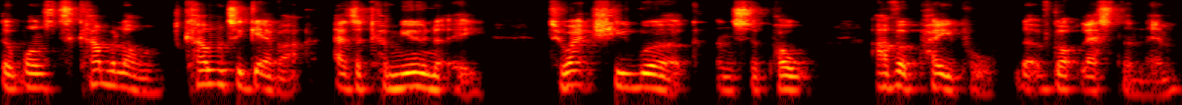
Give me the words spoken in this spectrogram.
that wants to come along, come together as a community to actually work and support other people that have got less than them.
